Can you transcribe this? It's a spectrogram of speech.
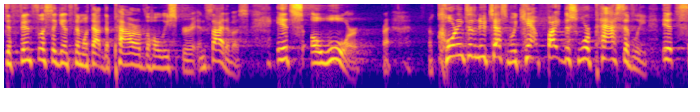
defenseless against him without the power of the Holy Spirit inside of us. It's a war. Right? According to the New Testament, we can't fight this war passively. It's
